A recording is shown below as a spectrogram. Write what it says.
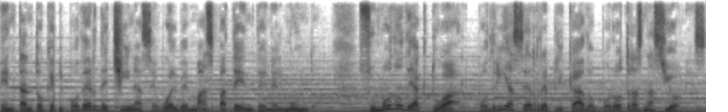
En tanto que el poder de China se vuelve más patente en el mundo, su modo de actuar podría ser replicado por otras naciones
